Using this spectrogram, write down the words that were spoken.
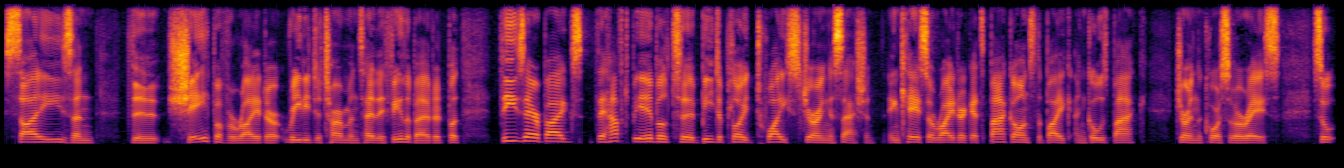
size and the shape of a rider really determines how they feel about it. But these airbags, they have to be able to be deployed twice during a session in case a rider gets back onto the bike and goes back during the course of a race. So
